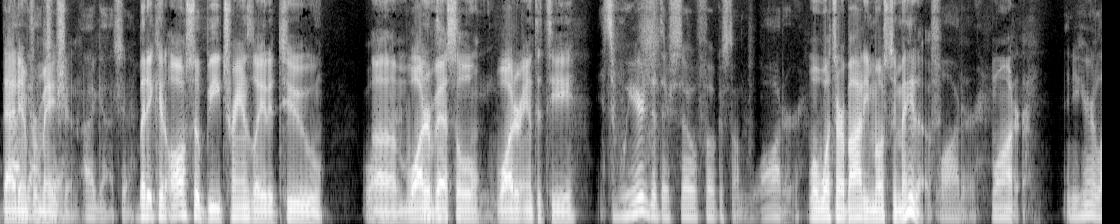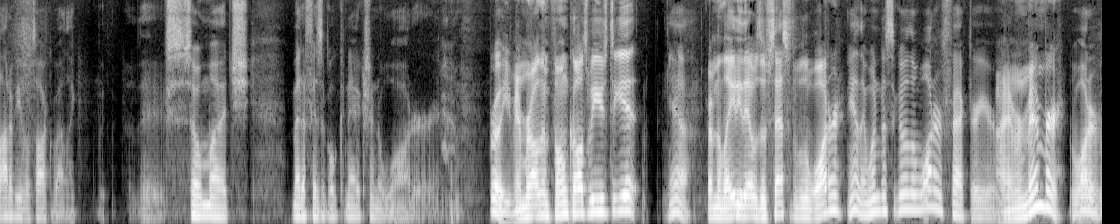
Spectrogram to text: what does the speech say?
that I gotcha. information. I gotcha. But it could also be translated to um, water vessel, water entity. It's weird that they're so focused on water. Well, what's our body mostly made of? Water. Water. And you hear a lot of people talk about like there's so much metaphysical connection to water. Bro, you remember all them phone calls we used to get Yeah. from the lady that was obsessed with the water? Yeah, they wanted us to go to the water factory or I remember. the water.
